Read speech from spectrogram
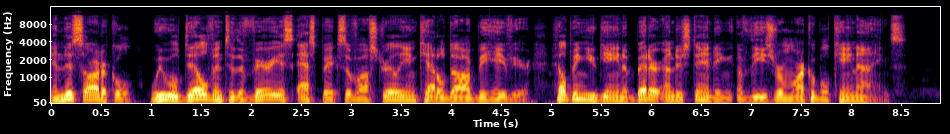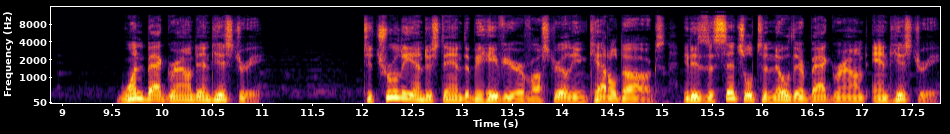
In this article, we will delve into the various aspects of Australian cattle dog behavior, helping you gain a better understanding of these remarkable canines. 1. Background and History To truly understand the behavior of Australian cattle dogs, it is essential to know their background and history.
